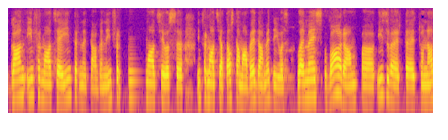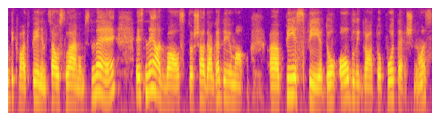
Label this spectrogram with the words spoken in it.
gan informācijai internetā, gan uh, informācijā taustāmā veidā medijos, lai mēs varam uh, izvērtēt un adekvāti pieņemt savus lēmumus. Nē, es neatbalstu šādā gadījumā uh, piespiedu obligāto potēšanos,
